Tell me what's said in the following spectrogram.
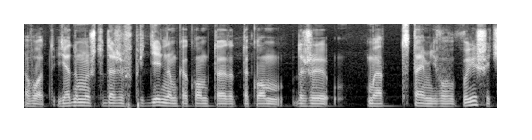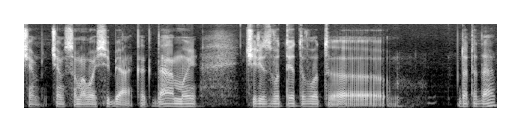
Вот. Я думаю, что даже в предельном каком-то таком, даже мы ставим его выше, чем, чем самого себя, когда мы через вот это вот э, да-да-да,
